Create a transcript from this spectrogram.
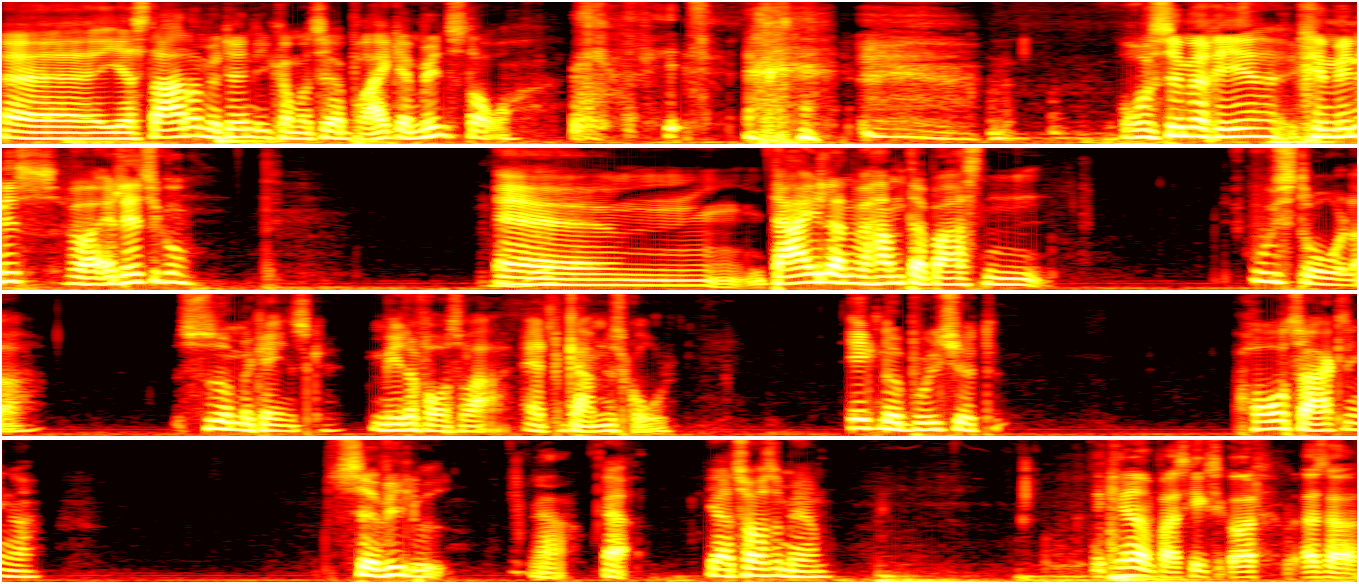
Uh, jeg starter med den, I kommer til at brække af mindst over. Fedt. José Maria Jiménez for Atletico. Mm-hmm. der er et eller andet ved ham, der bare sådan udstråler sydamerikansk midterforsvar af den gamle skole. Ikke noget bullshit. Hårde taklinger. Ser vild ud. Ja. Ja, jeg er tosset med ham. Jeg kender ham faktisk ikke så godt. Altså,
